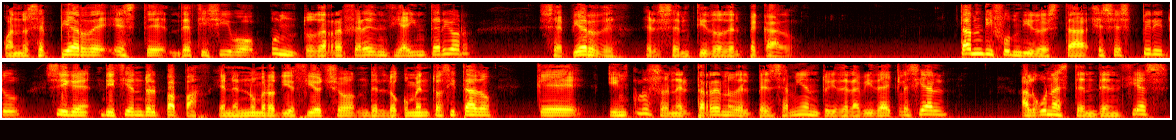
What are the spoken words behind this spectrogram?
cuando se pierde este decisivo punto de referencia interior, se pierde el sentido del pecado. Tan difundido está ese espíritu, sigue diciendo el Papa en el número 18 del documento citado, que incluso en el terreno del pensamiento y de la vida eclesial, algunas tendencias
